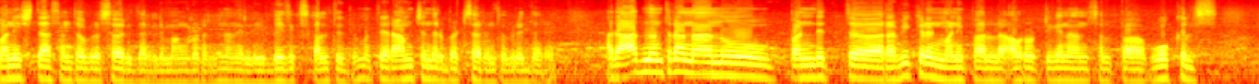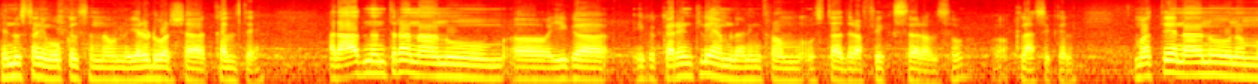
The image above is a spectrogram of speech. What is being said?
ಮನೀಶ್ ದಾಸ್ ಅಂತ ಒಬ್ಬರು ಸರ್ ಇದ್ದಾರೆ ಇಲ್ಲಿ ಮಂಗಳೂರಲ್ಲಿ ನಾನು ಇಲ್ಲಿ ಬೇಸಿಕ್ಸ್ ಕಲ್ತಿದ್ದು. ಮತ್ತು ರಾಮಚಂದ್ರ ಭಟ್ ಸರ್ ಅಂತ ಒಬ್ಬರು ಇದ್ದಾರೆ. ಅದಾದ ನಂತರ ನಾನು ಪಂಡಿತ್ ರವಿಕಿರಣ್ ಮಣಿಪಾಲ್ ಅವರೊಟ್ಟಿಗೆ ನಾನು ಸ್ವಲ್ಪ ವೋಕಲ್ಸ್ ಹಿಂದೂಸ್ತಾನಿ ವೋಕಲ್ಸನ್ನು ಒಂದು ಎರಡು ವರ್ಷ ಕಲಿತೆ. ಅದಾದ ನಂತರ ನಾನು ಈಗ ಈಗ currently I am learning from Ustad Rafiq sir also classical ಮತ್ತು ನಾನು ನಮ್ಮ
